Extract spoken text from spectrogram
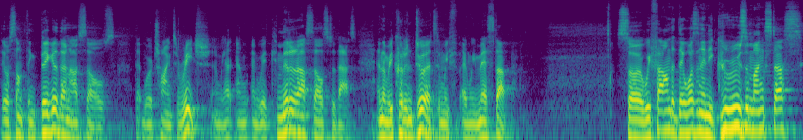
there was something bigger than ourselves that we were trying to reach, and we, had, and, and we had committed ourselves to that, and then we couldn't do it, and we, and we messed up. So we found that there wasn't any gurus amongst us,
